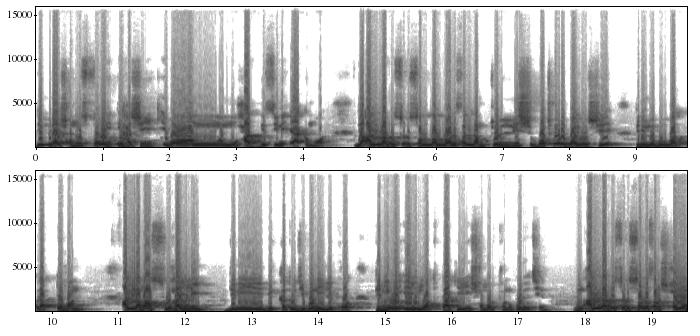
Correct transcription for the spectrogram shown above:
যে প্রায় সমস্ত ঐতিহাসিক এবং মুহাদ্দিসিন একমত যে আল্লাহ রসুল সাল্লাহ সাল্লাম চল্লিশ বছর বয়সে তিনি নবুয়ত প্রাপ্ত হন। আল্লামা সুহাইলি, যিনি বিখ্যাত জীবনী লেখক, তিনি ওই এই মতটাকেই সমর্থন করেছেন। এবং আল্লাহ রসুল সাল্লাহ সাল্লাম স্বয়ং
